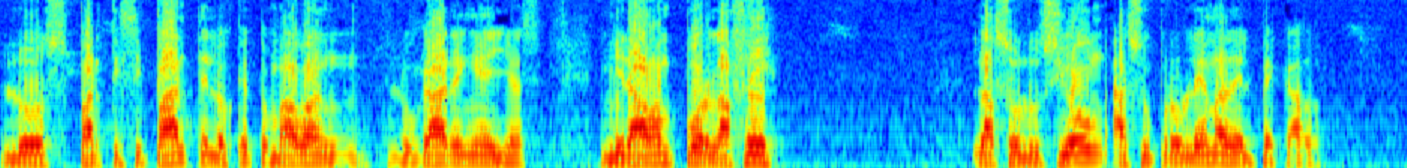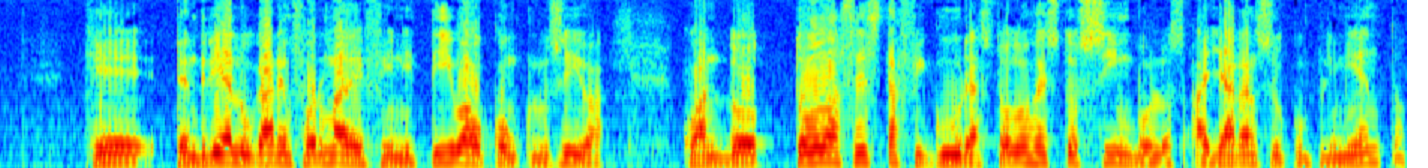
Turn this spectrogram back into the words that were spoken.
los participantes, los que tomaban lugar en ellas, miraban por la fe la solución a su problema del pecado, que tendría lugar en forma definitiva o conclusiva cuando todas estas figuras, todos estos símbolos hallaran su cumplimiento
